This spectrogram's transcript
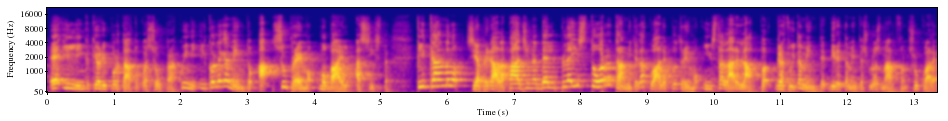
è il link che ho riportato qua sopra, quindi il collegamento a Supremo Mobile Assist. Cliccandolo si aprirà la pagina del Play Store tramite la quale potremo installare l'app gratuitamente direttamente sullo smartphone sul quale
